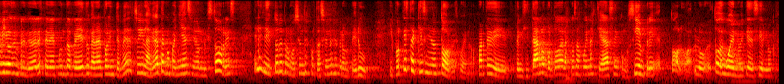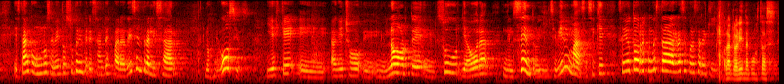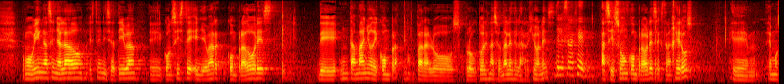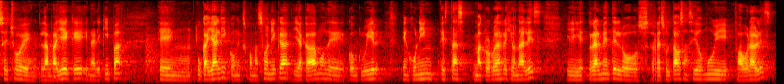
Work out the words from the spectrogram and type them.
Amigos de EmprendedoresTV.pe, tu canal por internet, estoy en la grata compañía del señor Luis Torres. Él es director de promoción de exportaciones de Perú. ¿Y por qué está aquí el señor Torres? Bueno, aparte de felicitarlo por todas las cosas buenas que hacen, como siempre, todo, todo es bueno, hay que decirlo, están con unos eventos súper interesantes para descentralizar los negocios. Y es que eh, han hecho eh, en el norte, en el sur y ahora en el centro y se vienen más. Así que, señor Torres, ¿cómo está? Gracias por estar aquí. Hola Clorinda, ¿cómo estás? Como bien ha señalado, esta iniciativa eh, consiste en llevar compradores de un tamaño de compra para los productores nacionales de las regiones. Del extranjero. Así son compradores extranjeros. hemos hecho en Lambayeque, en Arequipa, en Ucayali con Expo Amazónica y acabamos de concluir en Junín estas macro ruedas regionales y realmente los resultados han sido muy favorables.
